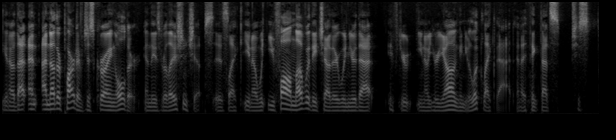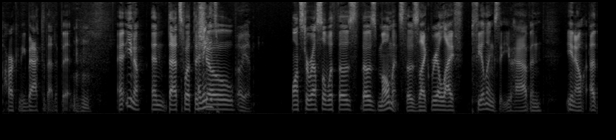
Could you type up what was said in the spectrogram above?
You know that, and another part of just growing older in these relationships is like you know when you fall in love with each other when you're that if you're you know you're young and you look like that, and I think that's she's harkening back to that a bit, and you know, and that's what the I show oh, yeah. wants to wrestle with those those moments, those like real life feelings that you have, and you know, uh,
